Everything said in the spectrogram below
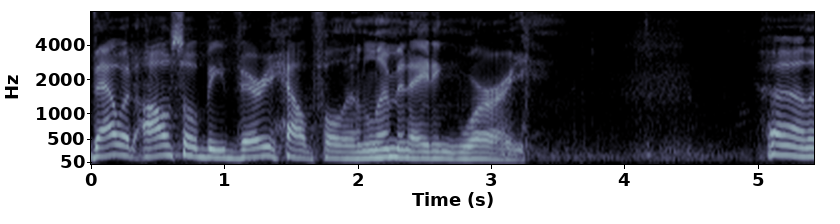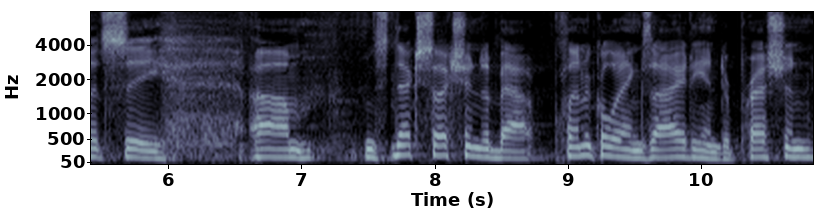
that would also be very helpful in eliminating worry. Uh, let's see. Um, this next section is about clinical anxiety and depression.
